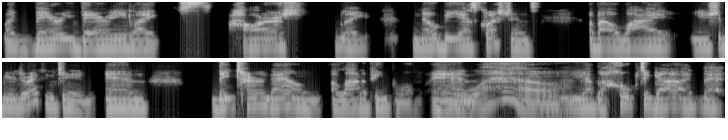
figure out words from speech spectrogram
like very, very like harsh, like no BS questions about why you should be a directing team. And they turn down a lot of people. And wow. you have to hope to God that,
